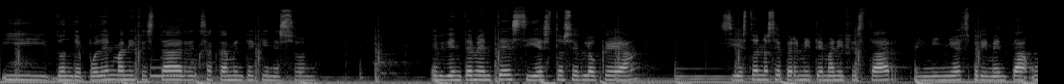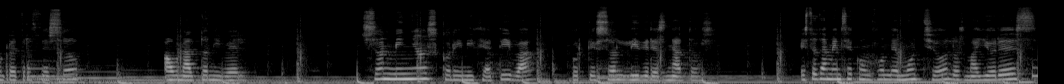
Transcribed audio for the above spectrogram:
y donde pueden manifestar exactamente quiénes son. Evidentemente, si esto se bloquea, si esto no se permite manifestar, el niño experimenta un retroceso a un alto nivel. Son niños con iniciativa porque son líderes natos. Esto también se confunde mucho, los mayores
